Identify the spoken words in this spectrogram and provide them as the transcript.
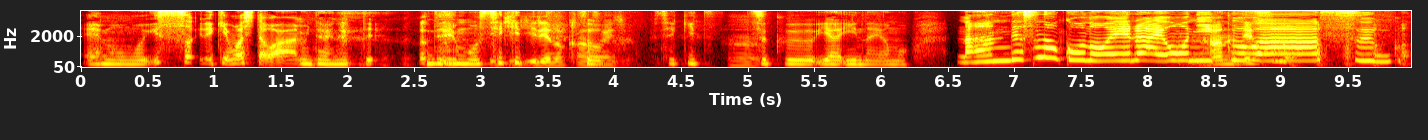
えーもうもう急いで来ましたわ」みたいになって。でもう席息切れの関西人。席つくやいなやもう「なんですのこのえらいお肉はすこんな大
